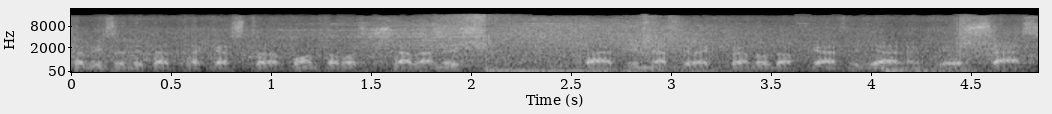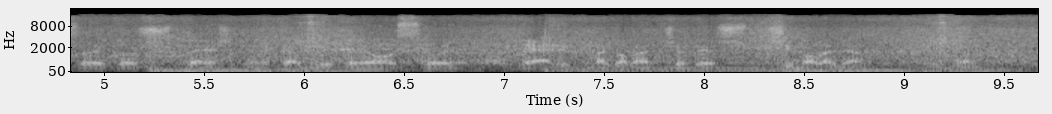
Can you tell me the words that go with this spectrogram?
De bizonyították ezt a pont a ellen is, tehát mindenféleképpen oda kell figyelnünk, és 100 os teljesítményt kell nyújtani ahhoz, hogy nyerjük meg a meccset, és sima legyen. Úgymond.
